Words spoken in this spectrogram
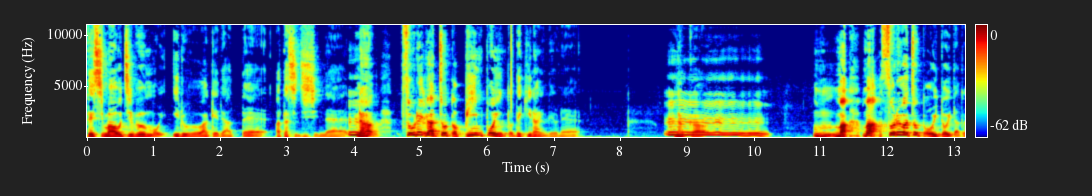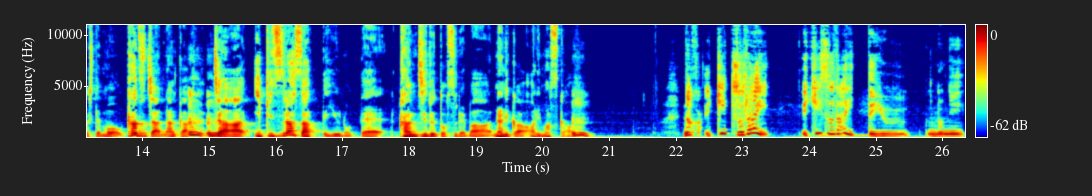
てしまう自分もいるわけであって私自身で、なそれがちょっとピンポイントできないんだよね。なんか。うんうんうんうん、まあまあそれはちょっと置いといたとしてもカズちゃんなんか、じゃあ生きづらさっていうのって感じるとすれば何かありますか、なんか生きづらい生きづらいっていうのに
